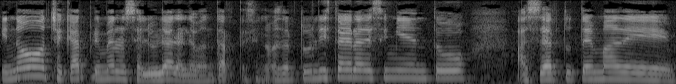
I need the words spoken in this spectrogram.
y no checar primero el celular al levantarte, sino hacer tu lista de agradecimiento, hacer tu tema de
